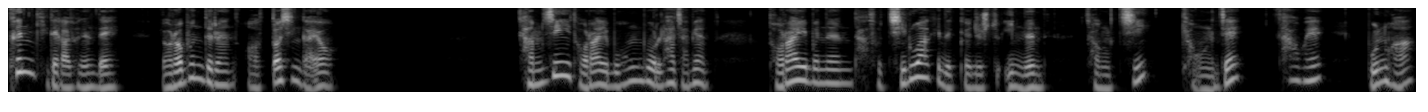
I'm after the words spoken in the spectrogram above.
큰 기대가 되는데 여러분들은 어떠신가요? 잠시 더 라이브 홍보를 하자면 더 라이브는 다소 지루하게 느껴질 수 있는 정치, 경제, 사회, 문화,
